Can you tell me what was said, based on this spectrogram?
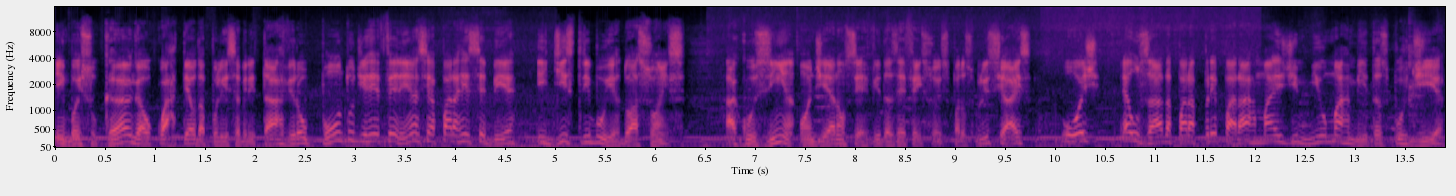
Em Boiçucanga, o quartel da Polícia Militar virou ponto de referência para receber e distribuir doações. A cozinha, onde eram servidas refeições para os policiais, hoje é usada para preparar mais de mil marmitas por dia.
